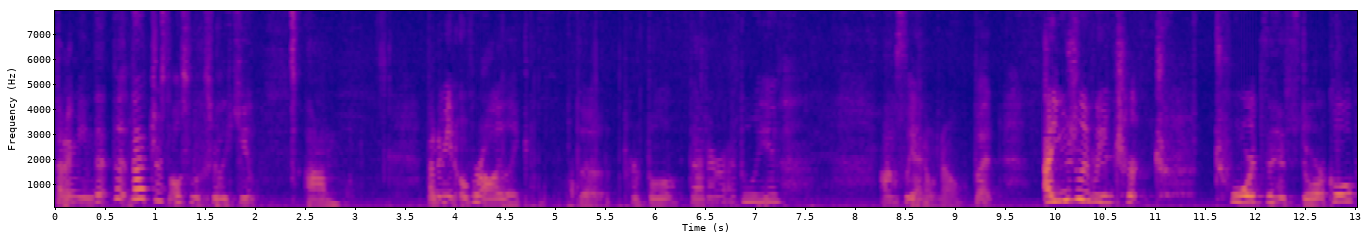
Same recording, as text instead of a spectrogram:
but I mean, that, that, that dress also looks really cute. Um, but I mean, overall, I like the purple better, I believe. Honestly, I don't know. But I usually lean towards the historical.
